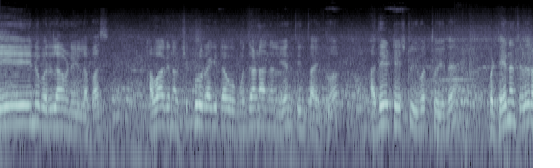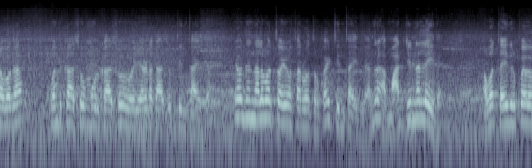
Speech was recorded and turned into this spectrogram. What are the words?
ಏನು ಬದಲಾವಣೆ ಇಲ್ಲ ಬಾಸ್ ಅವಾಗ ನಾವು ಚಿಕ್ಕಳೂರಾಗಿದ್ದಾಗ ಮುದ್ದಣ್ಣನಲ್ಲಿ ಏನು ತಿಂತಾಯಿದ್ವೋ ಅದೇ ಟೇಸ್ಟು ಇವತ್ತು ಇದೆ. ಬಟ್ ಏನಂತ ಹೇಳಿದ್ರೆ ಅವಾಗ ಒಂದು ಕಾಸು ಮೂರು ಕಾಸು ಎರಡು ಕಾಸು ತಿಂತಾಯಿದ್ದೆ ಇವತ್ತು ನಲವತ್ತು ಐವತ್ತು ಅರವತ್ತು ರೂಪಾಯಿ ತಿಂತಾಯಿದ್ವಿ ಅಂದರೆ ಆ ಮಾರ್ಜಿನಲ್ಲೇ ಇದೆ. ಅವತ್ತೈದು ರೂಪಾಯಿ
